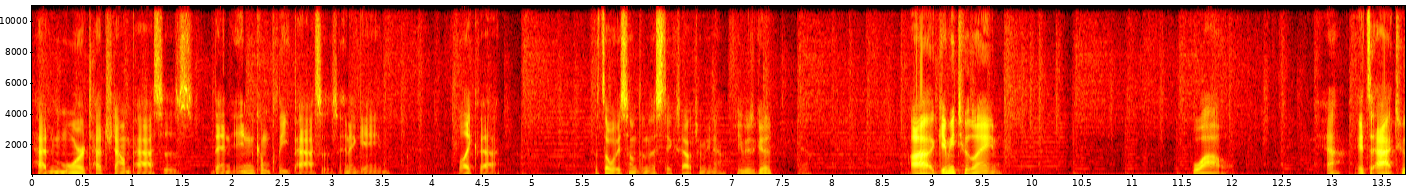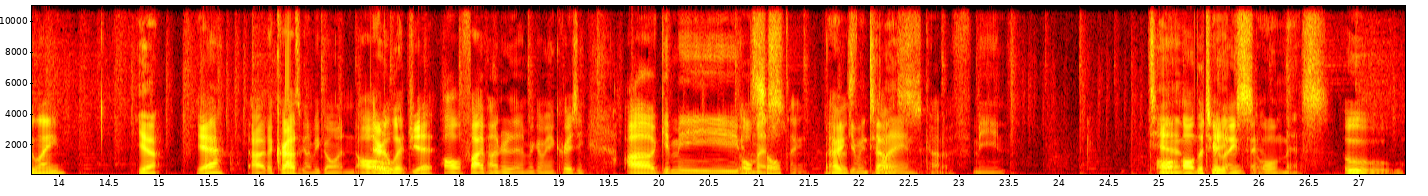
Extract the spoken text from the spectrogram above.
had more touchdown passes than incomplete passes in a game like that. That's always something that sticks out to me now. He was good. Uh, give me Tulane. Wow. Yeah. It's at Tulane. Yeah. Yeah. Uh, the crowd's gonna be going all They're legit. all 500 of them are gonna be crazy. Uh, give me Ole Miss. Insulting. All right, was- give me that was Tulane. kind of mean. Tim all the Tulane takes fans. Ole Miss. Ooh.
